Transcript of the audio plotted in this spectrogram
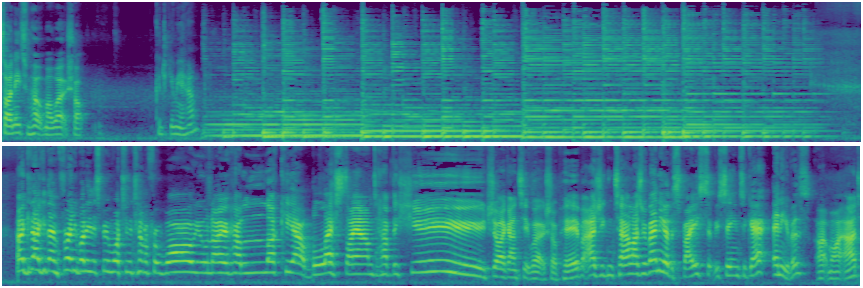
So I need some help with my workshop. Could you give me a hand? Okie then, for anybody that's been watching the channel for a while, you'll know how lucky, how blessed I am to have this huge, gigantic workshop here. But as you can tell, as with any other space that we seem to get, any of us, I might add,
